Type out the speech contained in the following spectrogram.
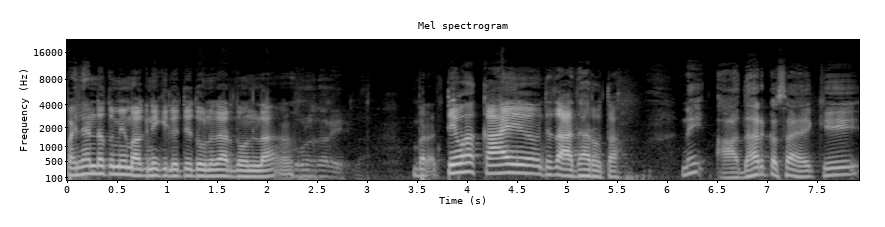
पहिल्यांदा तुम्ही मागणी केली होती दोन हजार दोनला दोन हजार एकला बरं तेव्हा काय त्याचा आधार होता? नाही आधार कसा आहे की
